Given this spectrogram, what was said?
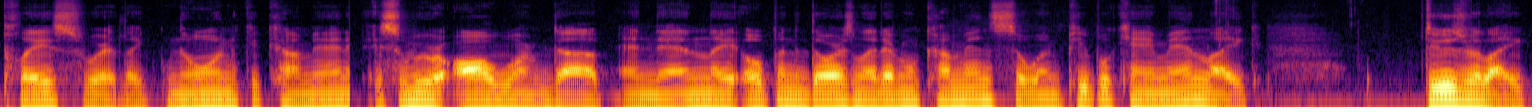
place where like no one could come in. So we were all warmed up. And then they opened the doors and let everyone come in. So when people came in, like dudes were like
